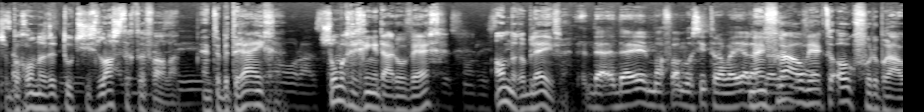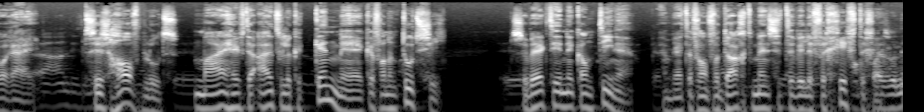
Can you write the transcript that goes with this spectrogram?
Ze begonnen de Tutsis lastig te vallen en te bedreigen. Sommigen gingen daardoor weg, anderen bleven. Mijn vrouw werkte ook voor de brouwerij. Ze is halfbloed, maar heeft de uiterlijke kenmerken van een Tutsi. Ze werkte in de kantine en werd ervan verdacht mensen te willen vergiftigen.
